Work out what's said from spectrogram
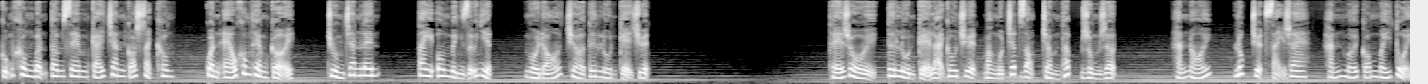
Cũng không bận tâm xem cái chăn có sạch không, quần áo không thèm cởi, chùm chăn lên, tay ôm bình giữ nhiệt, ngồi đó chờ tên lùn kể chuyện. Thế rồi, tên lùn kể lại câu chuyện bằng một chất giọng trầm thấp rùng rợn. Hắn nói, lúc chuyện xảy ra, hắn mới có mấy tuổi.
